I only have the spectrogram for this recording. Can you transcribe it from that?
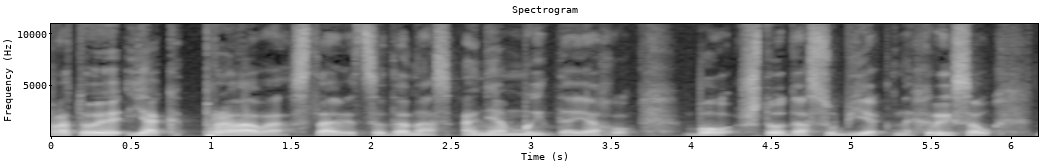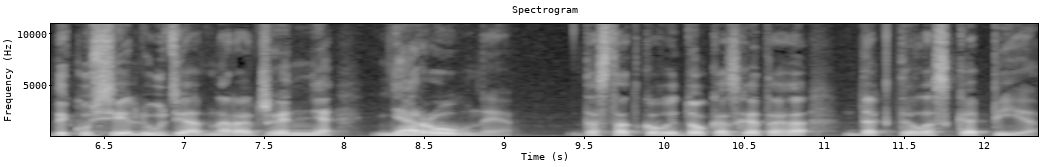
пра тое, як права ставіцца да нас, а не мы да яго. Бо што да суб'ектных рысаў, дык усе людзі ад нараджэння няроўныя дастатковы доказ гэтага дактыласкапія.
